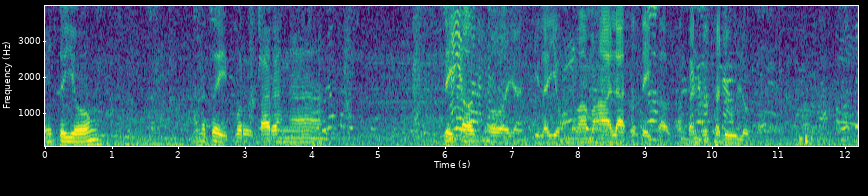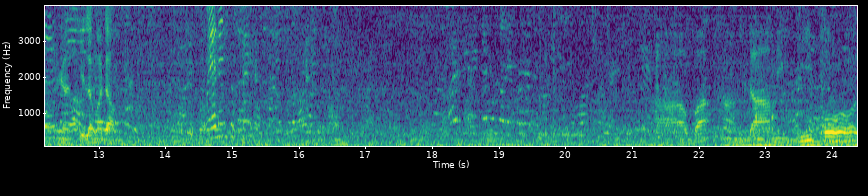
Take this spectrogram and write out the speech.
ito yung ano to eh, for, parang ah, take out. O oh, ayan, sila yung namamahala sa take out hanggang doon sa dulo. Ayan, sila madam. Meron sa Haba, ang daming people.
